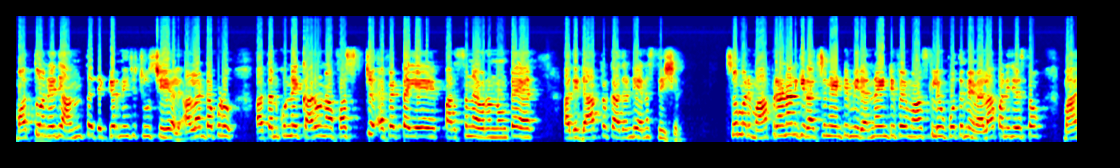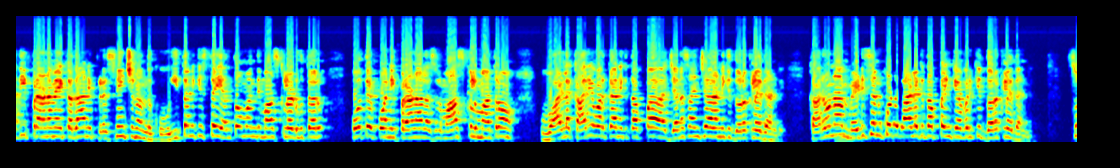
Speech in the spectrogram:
మత్తు అనేది అంత దగ్గర నుంచి చూసి చేయాలి. అలాంటప్పుడు అతనుకునే కరోనా ఫస్ట్ ఎఫెక్ట్ అయ్యే పర్సన్ ఎవరన్నా ఉంటే అది డాక్టర్ కాదండి ఎనస్థీషియన్ సో మరి మా ప్రాణానికి రక్షణ ఏంటి? మీరు ఎన్ నైన్టీ ఫైవ్ మాస్కులు ఇవ్వకపోతే మేము ఎలా పని చేస్తాం? మాది ప్రాణమే కదా అని ప్రశ్నించినందుకు ఇతనికి ఇస్తే ఎంతో మంది మాస్కులు అడుగుతారు. పోతే పోని ప్రాణాలు అసలు మాస్కులు మాత్రం వాళ్ళ కార్యవర్గానికి తప్ప జనసంచారానికి దొరకలేదండి. కరోనా మెడిసిన్ కూడా వాళ్ళకి తప్ప ఇంకెవరికి దొరకలేదండి. సో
